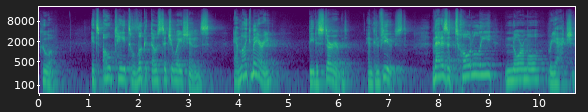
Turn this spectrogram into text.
Akouo. It's okay to look at those situations and, like Mary, be disturbed and confused. That is a totally normal reaction.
